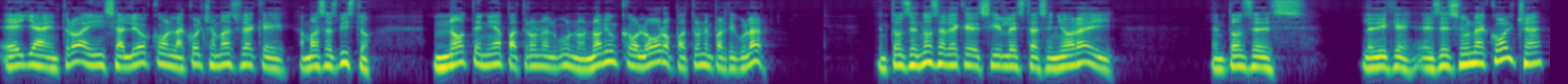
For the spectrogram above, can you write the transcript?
Ella entró ahí, salió con la colcha más fea que jamás has visto. No tenía patrón alguno, no había un color o patrón en particular. Entonces no sabía qué decirle a esta señora y entonces le dije, esa es una colcha.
